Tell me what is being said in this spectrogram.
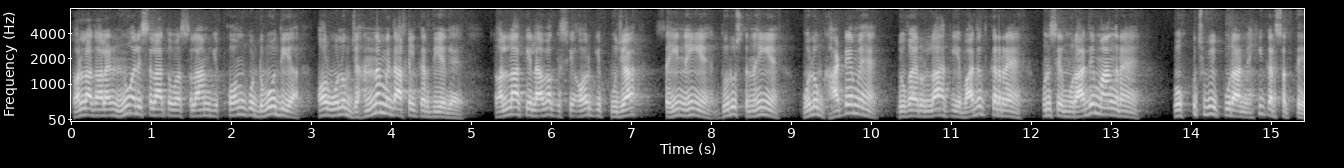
تو اللہ تعالیٰ نے نو علیہ السلاۃ والسلام کی قوم کو ڈبو دیا اور وہ لوگ جہنم میں داخل کر دیے گئے۔ تو اللہ کے علاوہ کسی اور کی پوجا صحیح نہیں ہے، درست نہیں ہے۔ وہ لوگ گھاٹے میں ہیں جو غیر اللہ کی عبادت کر رہے ہیں، ان سے مرادیں مانگ رہے ہیں۔ وہ کچھ بھی پورا نہیں کر سکتے۔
